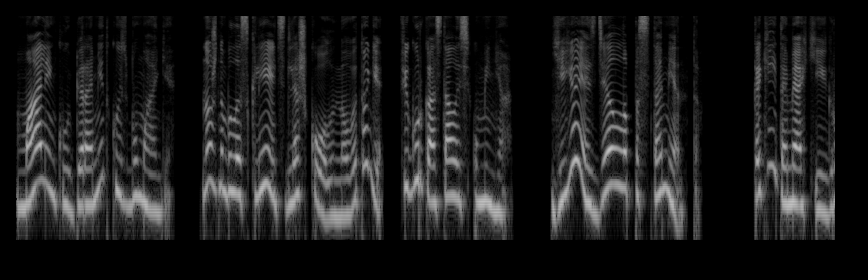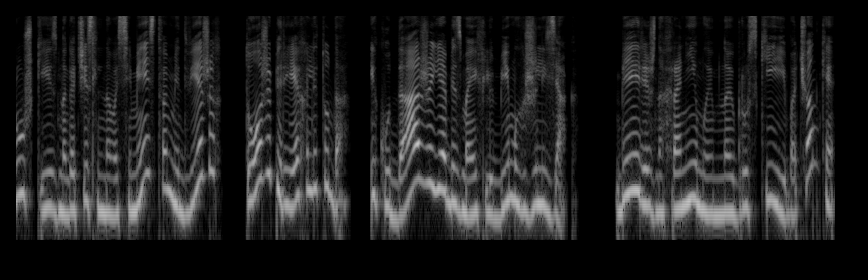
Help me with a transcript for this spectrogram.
маленькую пирамидку из бумаги. Нужно было склеить для школы, но в итоге фигурка осталась у меня. Ее я сделала постаментом. Какие-то мягкие игрушки из многочисленного семейства медвежьих тоже переехали туда. И куда же я без моих любимых железяк? Бережно хранимые мной бруски и бочонки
